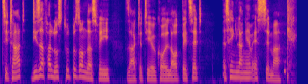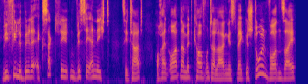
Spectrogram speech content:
Zitat: Dieser Verlust tut besonders weh, sagte Theo Koll laut BZ. Es hing lange im Esszimmer. Wie viele Bilder exakt fehlten, wisse er nicht. Zitat: Auch ein Ordner mit Kaufunterlagen ist weg. Gestohlen worden sei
